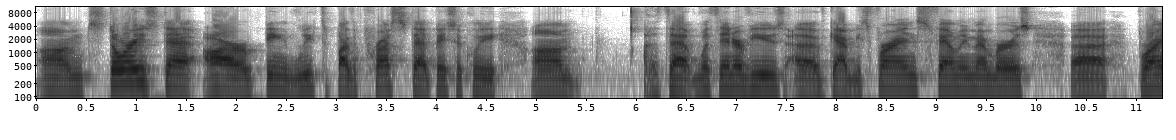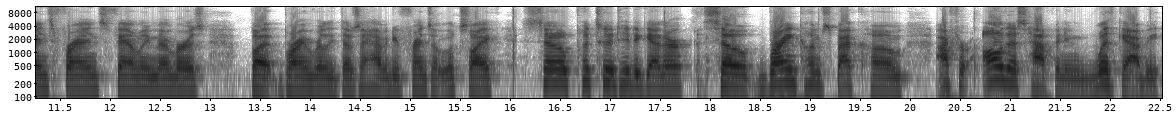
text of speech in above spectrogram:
um, stories that are being leaked by the press that basically um, that with interviews of Gabby's friends, family members, uh, Brian's friends, family members, but Brian really doesn't have any friends it looks like. So put two and two together. So Brian comes back home after all this happening with Gabby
